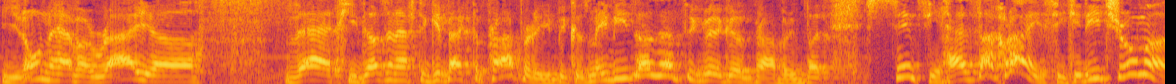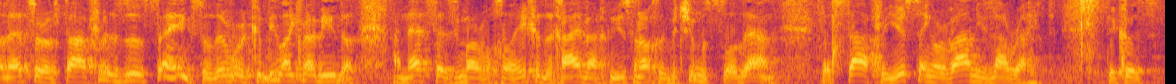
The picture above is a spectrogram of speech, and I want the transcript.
you don't have a raya that he doesn't have to give back the property because maybe he does have to give back the property. But since he has the achrayis, he could eat truma. That's what Safra was saying. So therefore, it could be like Rabbi Yudah, and that says Khabchuma, slow down. Rav Safra, you're saying Rav is not right because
